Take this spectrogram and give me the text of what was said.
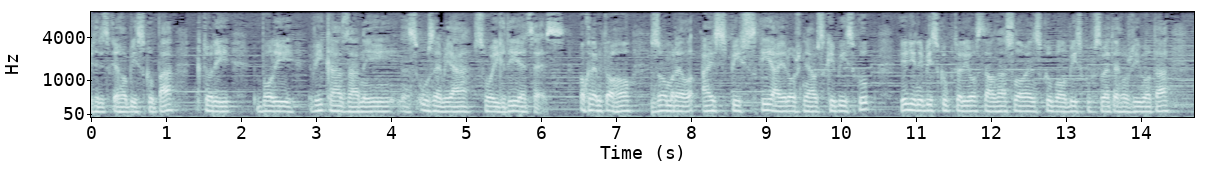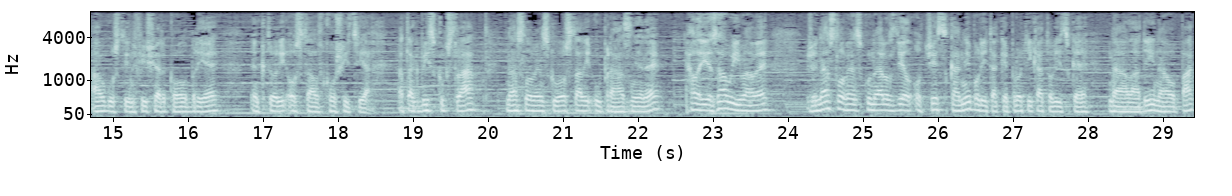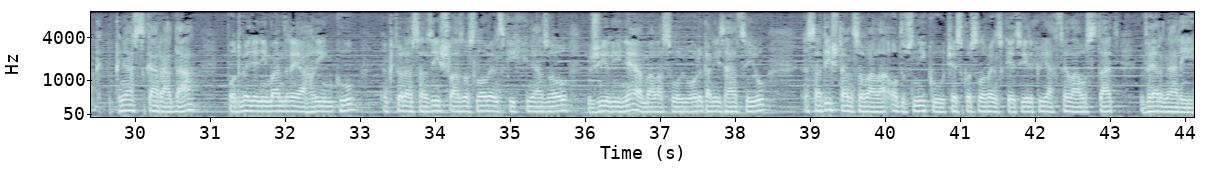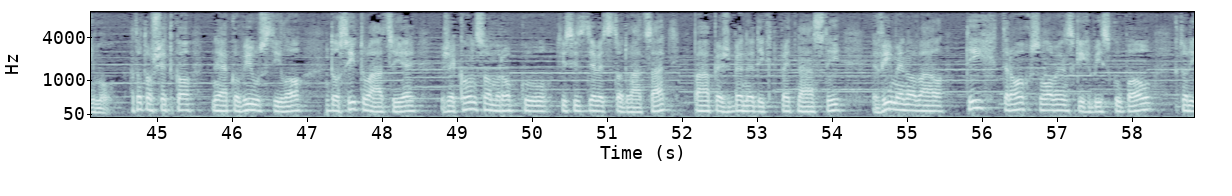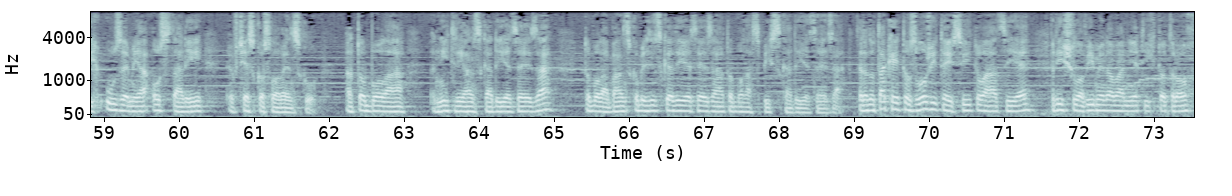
biskupa, ktorí boli vykázaní z územia svojich diecez. Okrem toho zomrel aj spišský, aj rožňavský biskup. Jediný biskup, ktorý ostal na Slovensku, bol biskup svätého života Augustín Fischer Kolbrie, ktorý ostal v Košiciach. A tak biskupstva na Slovensku ostali uprázdnené, ale je zaujímavé, že na Slovensku na rozdiel od Česka neboli také protikatolické nálady, naopak kňazská rada pod vedením Andreja Hlinku ktorá sa zišla zo slovenských kňazov v Žiline a mala svoju organizáciu, sa dištancovala od vzniku Československej cirkvi a chcela ostať verná Rímu. A toto všetko nejako vyústilo do situácie, že koncom roku 1920 pápež Benedikt XV vymenoval tých troch slovenských biskupov, ktorých územia ostali v Československu. A to bola Nitrianská diecéza, to bola bansko diecéza to bola Spišská diecéza. Teda do takejto zložitej situácie prišlo vymenovanie týchto troch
